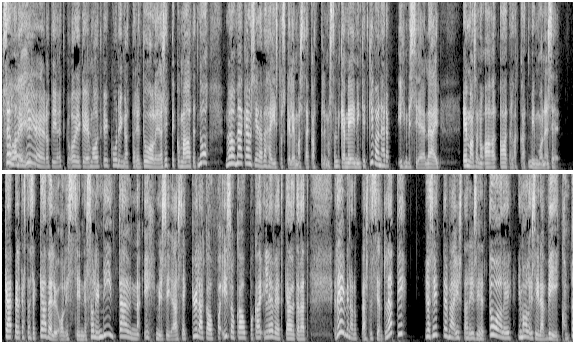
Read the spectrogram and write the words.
Sellainen Oi. hieno, tiedätkö, oikein, mä oikein kuningattaren tuoli. Ja sitten kun mä ajattelin, että no, no mä käyn siellä vähän istuskelemassa ja kattelemassa, mikä meininki, että kiva nähdä ihmisiä ja näin. En mä osannut ajatellakaan, että millainen se kä- pelkästään se kävely olisi sinne. Se oli niin täynnä ihmisiä, se kyläkauppa, iso kauppa, ka- leveät käytävät. Et ei minä päästä sieltä läpi. Ja sitten mä istahdin siihen tuoliin, niin mä olin siinä viikon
